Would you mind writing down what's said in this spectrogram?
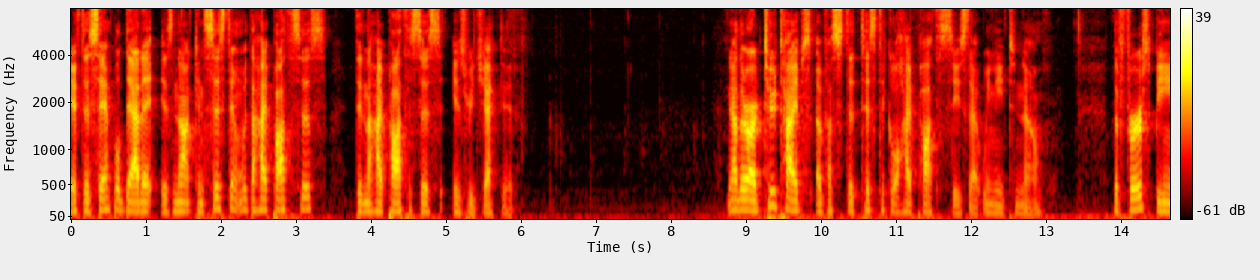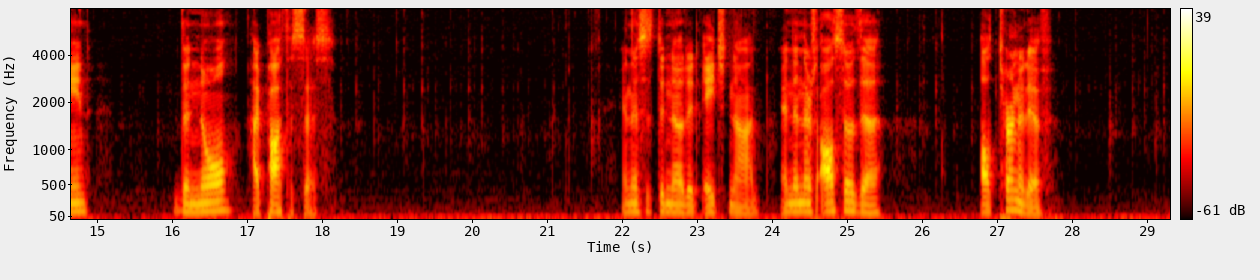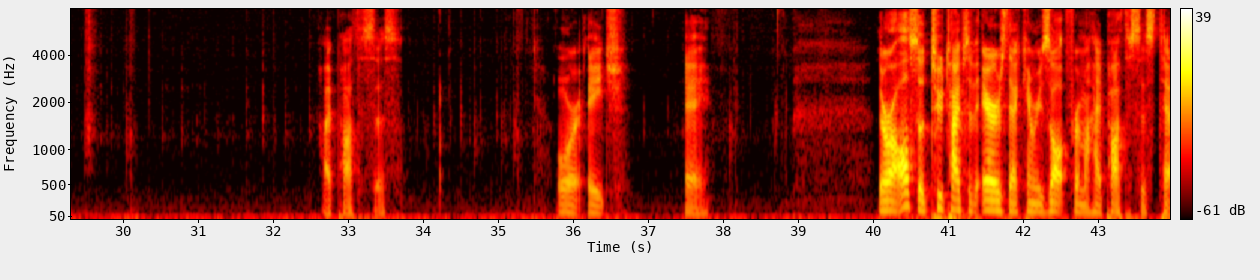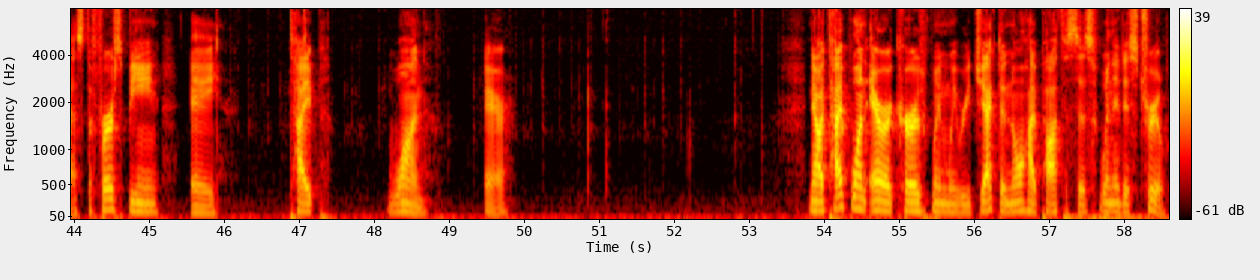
If the sample data is not consistent with the hypothesis, then the hypothesis is rejected. Now there are two types of statistical hypotheses that we need to know. The first being the null hypothesis. And this is denoted H naught. And then there's also the alternative hypothesis or HA. There are also two types of errors that can result from a hypothesis test. The first being a type 1 error. Now, a type 1 error occurs when we reject a null hypothesis when it is true.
